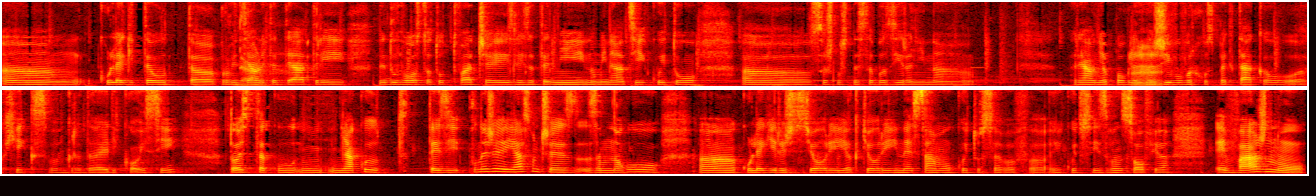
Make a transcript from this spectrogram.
а, колегите от а, провинциалните да. театри недоволстват от това, че излизат едни номинации, които а, всъщност не са базирани на реалния поглед mm. на живо върху спектакъл Хикс в града Еди Койси. Тоест, ако някой от тези, понеже е ясно, че за много а, колеги, режисьори актьори, и не само, които са, в, а, които са извън София, е важно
